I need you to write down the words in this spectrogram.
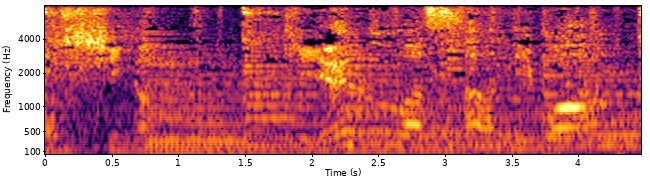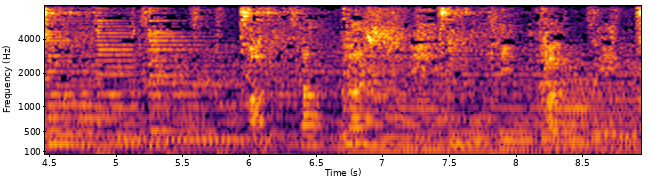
星が消える朝には新しい光が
